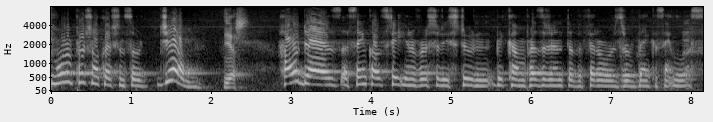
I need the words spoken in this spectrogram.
More of a personal question. So, Jim, Yes. how does a St. Cloud State University student become president of the Federal Reserve Bank of St. Louis?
